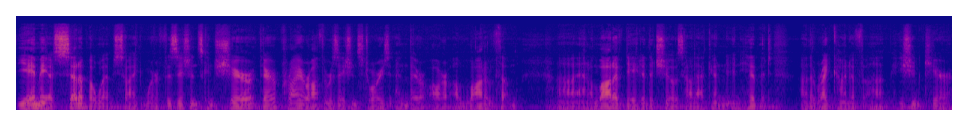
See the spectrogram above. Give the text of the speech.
the AMA has set up a website where physicians can share their prior authorization stories, and there are a lot of them, uh, and a lot of data that shows how that can inhibit uh, the right kind of uh, patient care.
